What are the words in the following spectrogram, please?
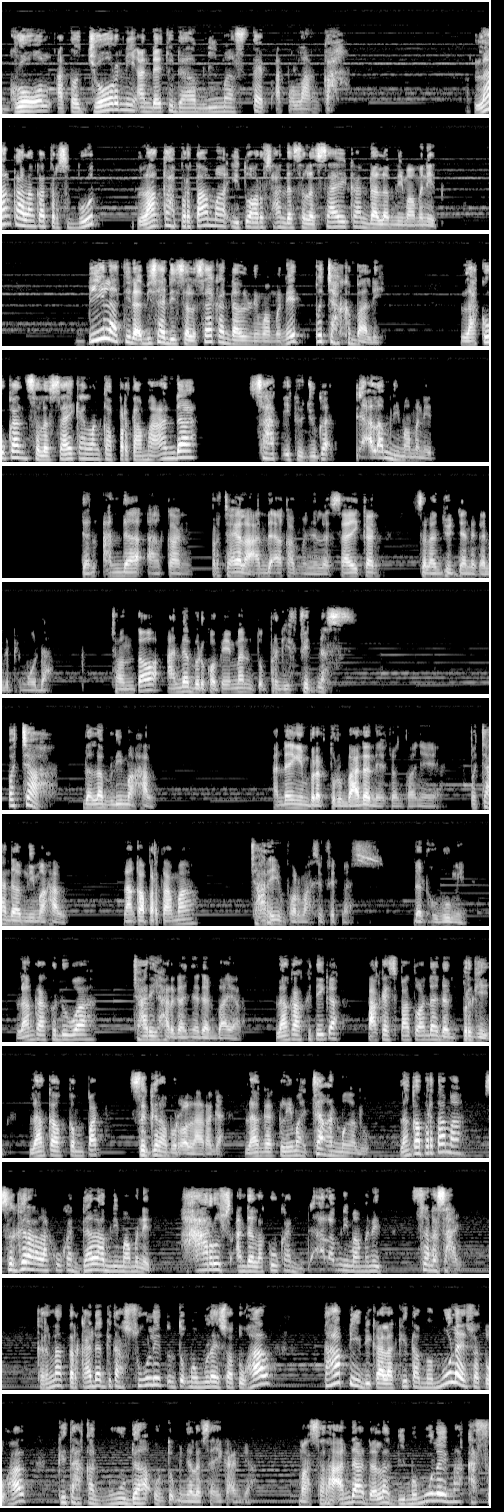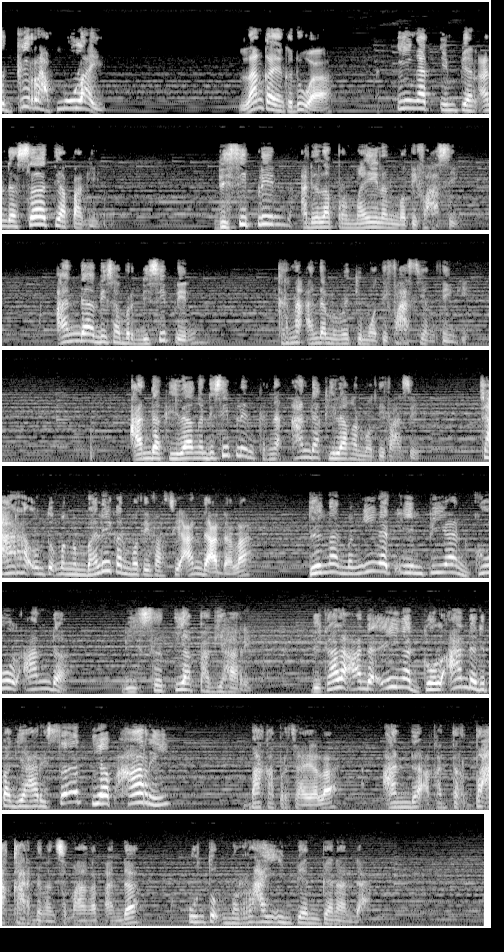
goal atau journey Anda itu dalam lima step atau langkah. Langkah-langkah tersebut Langkah pertama itu harus Anda selesaikan dalam lima menit. Bila tidak bisa diselesaikan dalam lima menit, pecah kembali. Lakukan selesaikan langkah pertama Anda saat itu juga dalam lima menit. Dan Anda akan, percayalah Anda akan menyelesaikan selanjutnya dengan lebih mudah. Contoh, Anda berkomitmen untuk pergi fitness. Pecah dalam lima hal. Anda ingin berat turun badan ya contohnya ya. Pecah dalam lima hal. Langkah pertama, cari informasi fitness dan hubungi. Langkah kedua, cari harganya dan bayar. Langkah ketiga, pakai sepatu Anda dan pergi. Langkah keempat, segera berolahraga. Langkah kelima, jangan mengeluh. Langkah pertama, segera lakukan dalam lima menit. Harus Anda lakukan dalam lima menit. Selesai. Karena terkadang kita sulit untuk memulai suatu hal, tapi dikala kita memulai suatu hal, kita akan mudah untuk menyelesaikannya. Masalah Anda adalah di memulai, maka segera mulai Langkah yang kedua, ingat impian Anda setiap pagi. Disiplin adalah permainan motivasi. Anda bisa berdisiplin karena Anda memiliki motivasi yang tinggi. Anda kehilangan disiplin karena Anda kehilangan motivasi. Cara untuk mengembalikan motivasi Anda adalah dengan mengingat impian goal Anda di setiap pagi hari. Dikala Anda ingat goal Anda di pagi hari setiap hari, maka percayalah Anda akan terbakar dengan semangat Anda untuk meraih impian-impian Anda.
